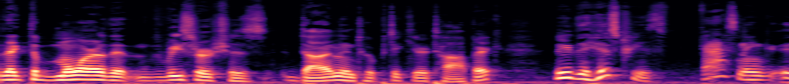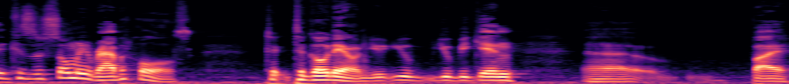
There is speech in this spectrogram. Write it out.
like the more that research is done into a particular topic, the history is fascinating because there's so many rabbit holes to, to go down. You you you begin uh, by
